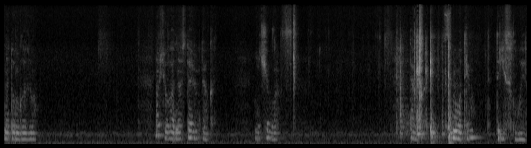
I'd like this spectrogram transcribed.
на том глазу. Ну все, ладно, оставим так. Ничего. Так, смотрим. Три слоя.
